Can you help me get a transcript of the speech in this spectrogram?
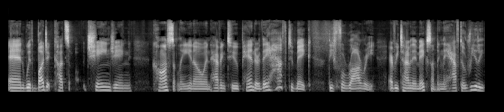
And with budget cuts changing constantly, you know, and having to pander, they have to make the Ferrari every time they make something. They have to really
